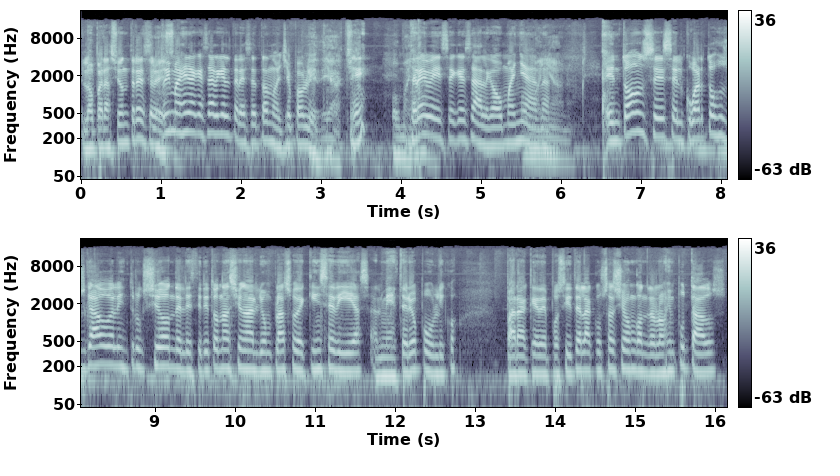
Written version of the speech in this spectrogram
la Operación 13. 13. ¿Tú imaginas que salga el 13 esta noche, Pablito? ¿Eh? O mañana. Tres veces que salga o mañana. mañana. Entonces, el cuarto juzgado de la instrucción del Distrito Nacional dio un plazo de 15 días al Ministerio Público para que deposite la acusación contra los imputados.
